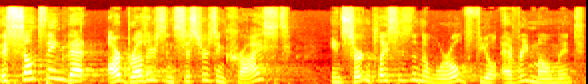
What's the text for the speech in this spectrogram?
is something that our brothers and sisters in Christ in certain places in the world feel every moment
